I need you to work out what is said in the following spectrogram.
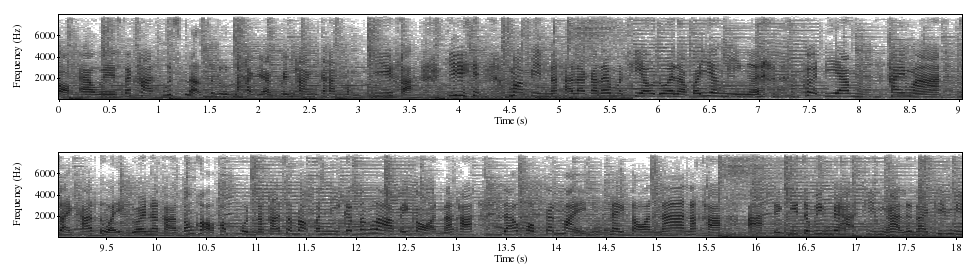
กอกแอร์เวย์นะคะ ผู้สนับสนุนหลักอย่างเป็นทางการของพี่ค่ะ ที่มาบินนะคะ แล้วก็ได้มาเที่ยวด้วย แล้วก็ยังมีเงินเพื่อเดียมให้มาจ่ายค่าตั๋วอีกด้วยนะคะ ต้องขอขอบคุณนะคะสำหรับวันนี้ก็ต้องลาไปก่อนนะคะ แล้วพบกันใหม่ในตอนหน้านะคะอะเดี๋ยวกี้จะวิ่งไปหาทีมงานแล้วนะกี้มี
